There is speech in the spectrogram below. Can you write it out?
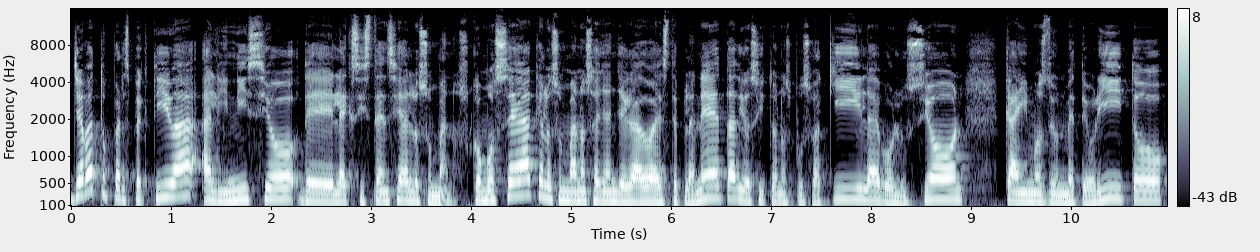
Lleva tu perspectiva al inicio de la existencia de los humanos. Como sea que los humanos hayan llegado a este planeta, Diosito nos puso aquí, la evolución, caímos de un meteorito,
